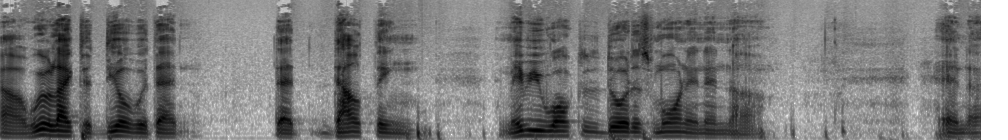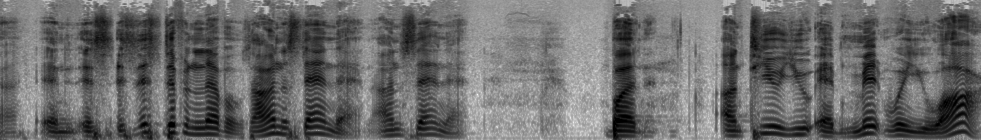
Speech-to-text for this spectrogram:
Uh, we would like to deal with that that doubt thing. Maybe you walked through the door this morning and uh, and uh, and it's it's just different levels. I understand that. I understand that. But until you admit where you are,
